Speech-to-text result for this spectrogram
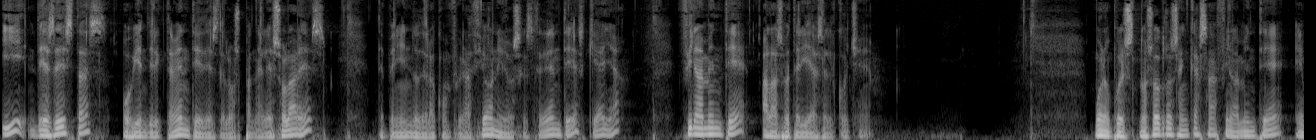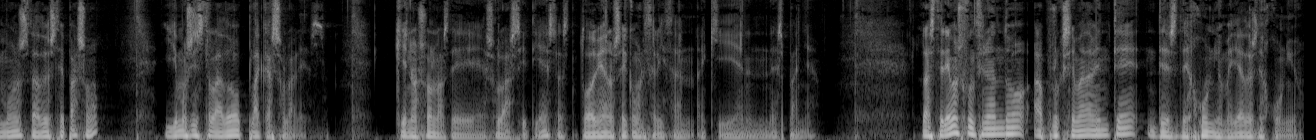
y desde estas, o bien directamente desde los paneles solares, dependiendo de la configuración y los excedentes que haya, finalmente a las baterías del coche. Bueno, pues nosotros en casa finalmente hemos dado este paso y hemos instalado placas solares, que no son las de Solar City, ¿eh? estas todavía no se comercializan aquí en España. Las tenemos funcionando aproximadamente desde junio, mediados de junio.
